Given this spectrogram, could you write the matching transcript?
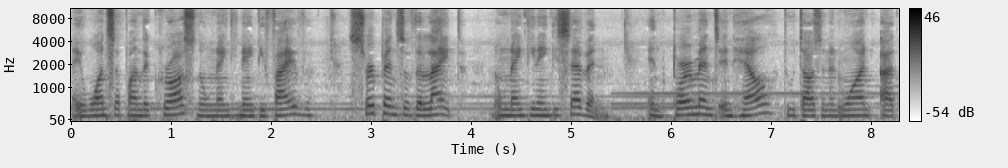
ay Once Upon the Cross noong 1995, Serpents of the Light noong 1997, and Torment in Hell 2001 at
